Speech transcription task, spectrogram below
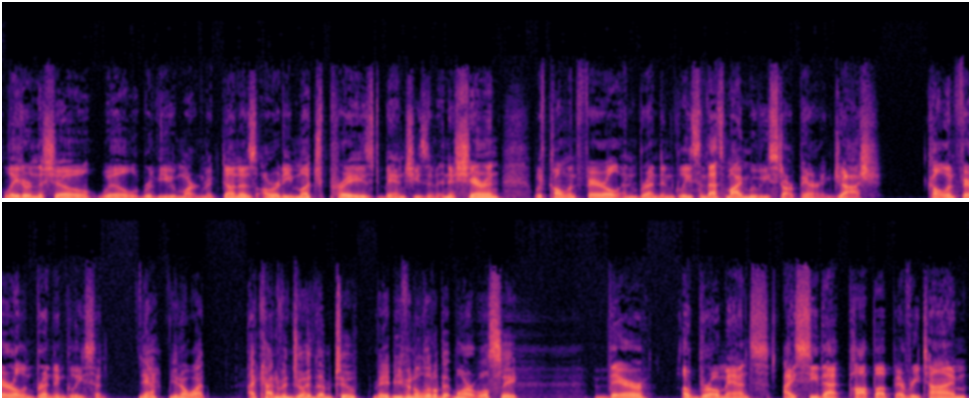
Later in the show, we'll review Martin McDonagh's already much praised Banshees of Inisherin with Colin Farrell and Brendan Gleeson. That's my movie star pairing, Josh. Colin Farrell and Brendan Gleeson. Yeah, you know what? I kind of enjoyed them too. Maybe even a little bit more. We'll see. They're a bromance. I see that pop up every time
